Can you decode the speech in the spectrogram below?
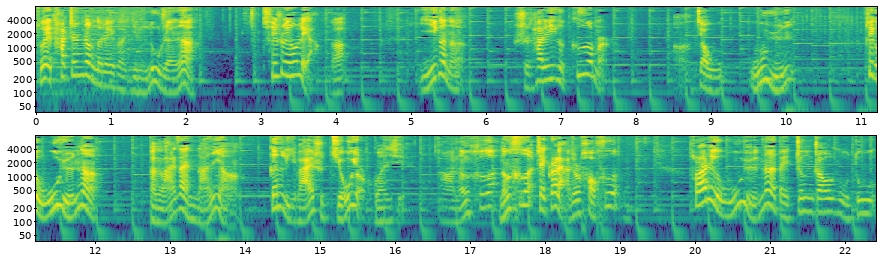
所以他真正的这个引路人啊，其实有两个，一个呢是他的一个哥们儿啊，叫吴吴云。这个吴云呢，本来在南阳跟李白是酒友关系，啊，能喝。能喝，这哥俩就是好喝。后来这个吴云呢被征召入都，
